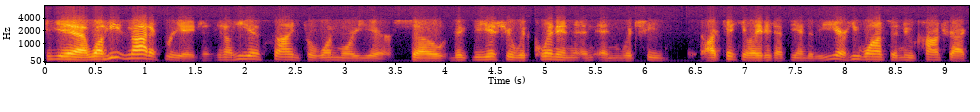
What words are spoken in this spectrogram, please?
Yeah, well, he's not a free agent. You know, he is signed for one more year. So the the issue with Quinnen, and, and which he articulated at the end of the year, he wants a new contract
